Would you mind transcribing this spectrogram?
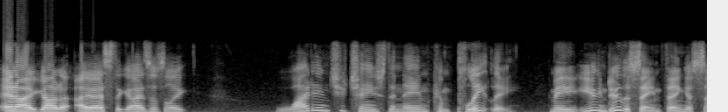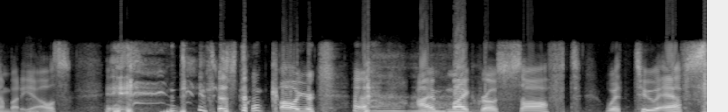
and I got a, I asked the guys I was like, "Why didn't you change the name completely?" I mean, you can do the same thing as somebody mm-hmm. else. Just don't call your I'm Microsoft with two F's.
